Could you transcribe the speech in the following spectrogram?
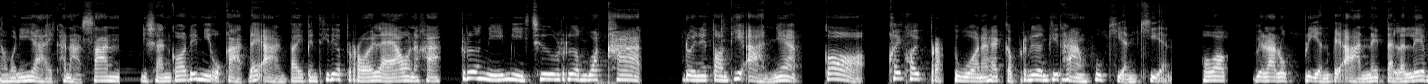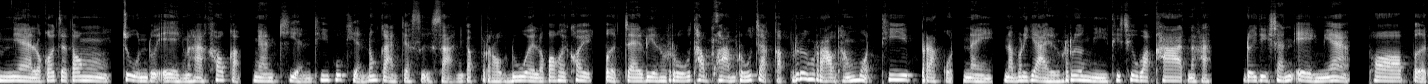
นวนิยายขนาดสั้น ดิฉันก็ได้มีโอกาสได้อ่านไปเป็นที่เรียบร้อยแล้วนะคะ เรื่องนี้มีชื่อเรื่องว่าคาด โดยในตอนที่อ่านเนี่ยก็ค่อยๆ ปรับตัวนะคะกับเรื่องที่ทางผู้เขียนเขียน เพราะว่าเวลาเราเปลี่ยนไปอ่านในแต่ละเล่มเนี่ยเราก็จะต้องจูนตัวเองนะคะ เข้ากับงานเขียนที่ผู้เขียนต้องการจะสื่อสารกับเราด้วย แล้วก็ค่อยๆ เปิดใจเรียนรู้ทำความรู้จักกับเรื่องราวทั้งหมดที่ปรากฏในนวนิยายเรื่องนี้ที่ชื่อว่าคาดนะคะ โดยดิฉันเองเนี่ย พอเปิด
